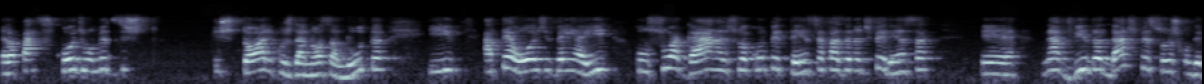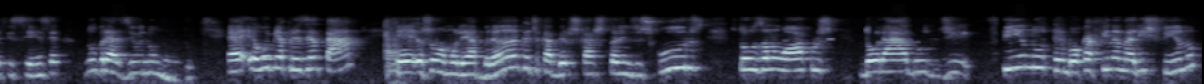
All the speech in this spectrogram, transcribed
Ela participou de momentos históricos da nossa luta e até hoje vem aí com sua garra e sua competência fazendo a diferença é, na vida das pessoas com deficiência no Brasil e no mundo. É, eu vou me apresentar. É, eu sou uma mulher branca, de cabelos castanhos escuros, estou usando um óculos dourado de fino, tem boca fina, nariz fino.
